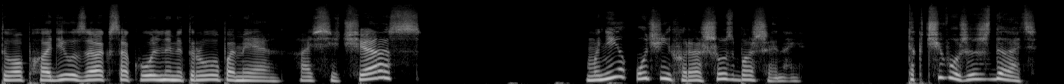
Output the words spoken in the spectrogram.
то обходил ЗАГС сокольными тропами, а сейчас... Мне очень хорошо с Башеной. Так чего же ждать?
